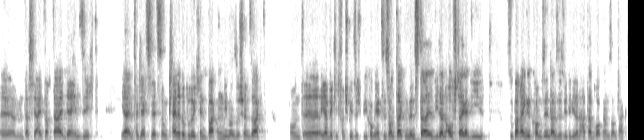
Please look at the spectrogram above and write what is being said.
ähm, dass wir einfach da in der Hinsicht ja im Vergleich zu letzten kleinere Brötchen backen, wie man so schön sagt. Und äh, ja, wirklich von Spiel zu Spiel gucken. Jetzt ist Sonntag Münster wieder ein Aufsteiger, die super reingekommen sind. Also es wird wieder ein harter Brocken am Sonntag.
